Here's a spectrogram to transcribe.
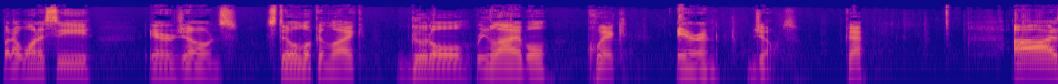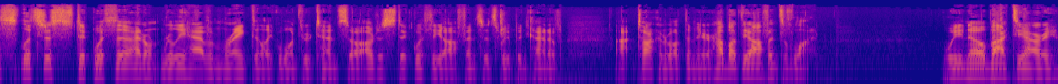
But I want to see Aaron Jones still looking like good old, reliable, quick Aaron Jones. Okay. Uh, let's just stick with the. I don't really have them ranked in like 1 through 10, so I'll just stick with the offense since we've been kind of uh, talking about them here. How about the offensive line? We know Bakhtiari.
